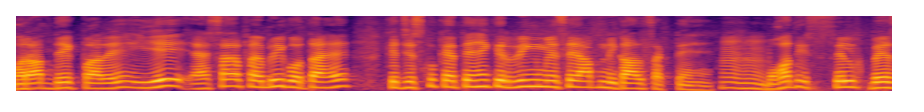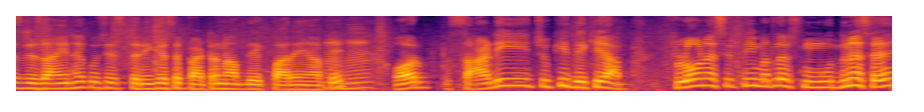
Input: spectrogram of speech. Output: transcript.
और आप देख पा रहे हैं ये ऐसा फैब्रिक होता है कि जिसको कहते हैं कि रिंग में से आप निकाल सकते हैं। बहुत ही सिल्क बेस्ड डिज़ाइन है कुछ इस तरीके से पैटर्न आप देख पा रहे हैं यहाँ पे। और साड़ी चूँकि देखिए आप फ्लोनेस इतनी मतलब स्मूथनेस है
